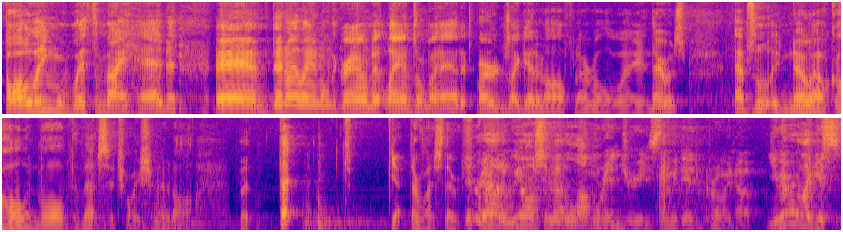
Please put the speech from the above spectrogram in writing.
falling with my head, and then I land on the ground. It lands on my head. It burns. I get it off, and I roll away. And there was absolutely no alcohol involved in that situation at all. But that, yeah, there was. There was. In quite- reality, we all should have had a lot more injuries than we did growing up. You remember like just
